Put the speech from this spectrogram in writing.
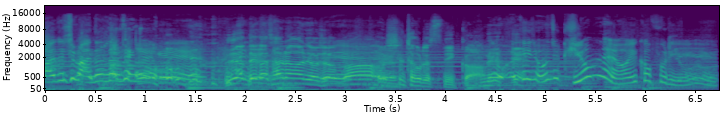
마주치면 안 된다는 생각에. 그냥 내가 사랑하는 여자가 예. 어, 싫다 그랬으니까. 이게 완전 귀엽네요 이 커플이.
